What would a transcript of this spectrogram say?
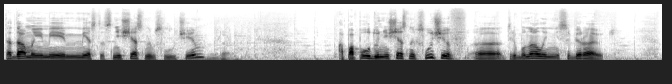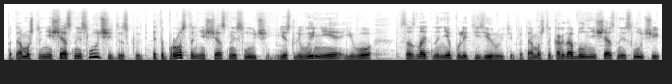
Тогда мы имеем место с несчастным случаем, да. а по поводу несчастных случаев э, трибуналы не собирают. Потому что несчастный случай, так сказать, это просто несчастный случай, если вы не его сознательно не политизируете. Потому что когда был несчастный случай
